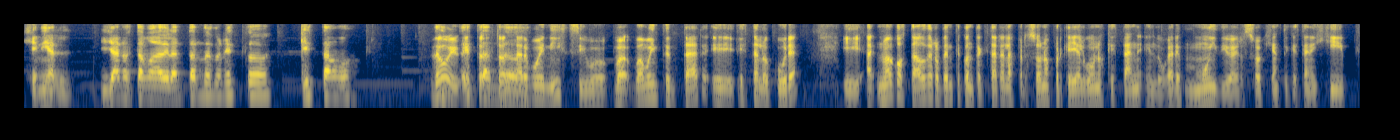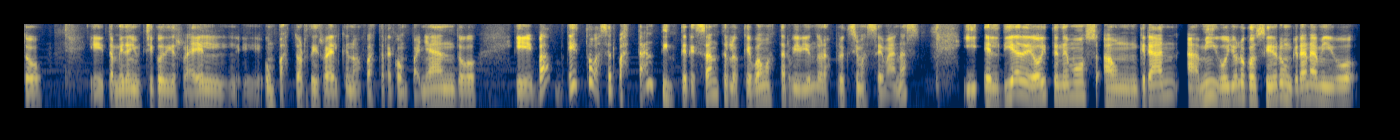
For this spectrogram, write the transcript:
genial. Y ya nos estamos adelantando con esto, ¿qué estamos no, esto, va a estar buenísimo. vamos a intentar eh, esta locura. Y no ha costado de repente contactar a las personas porque hay algunos que están en lugares muy diversos, gente que está en Egipto. Eh, también hay un chico de Israel, eh, un pastor de Israel que nos va a estar acompañando. Va, esto va a ser bastante interesante lo que vamos a estar viviendo las próximas semanas. Y el día de hoy tenemos a un gran amigo, yo lo considero un gran amigo,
